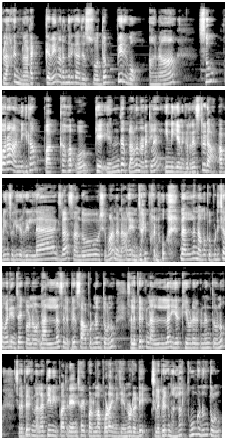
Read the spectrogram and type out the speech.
பிளான் நடக்கவே நடந்திருக்காது. சொதப்பிருக்கும் ஆனால் சூப்பராக அன்றைக்கி தான் பக்காவாக ஓகே எந்த பிளானும் நடக்கலை. இன்றைக்கி எனக்கு ரெஸ்ட்டுடா அப்படின்னு சொல்லி ரிலாக்ஸ்டாக சந்தோஷமாக அந்த நாளை என்ஜாய் பண்ணுவோம். நல்லா நமக்கு பிடிச்ச மாதிரி என்ஜாய் பண்ணுவோம். நல்லா சில பேர் சாப்பிடணும்னு தோணும். சில பேருக்கு நல்லா இயற்கையோடு இருக்கணும்னு தோணும். சில பேருக்கு நல்லா டிவி பார்த்துட்டு என்ஜாய் பண்ணலாம். போடா இன்றைக்கி என்னோட டே சில பேருக்கு நல்லா தூங்கணும்னு தோணும்.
